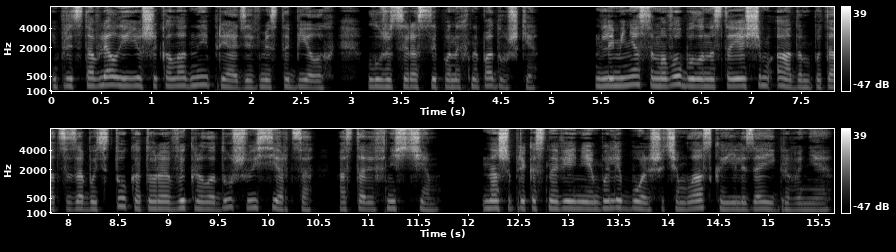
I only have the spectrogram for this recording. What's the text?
и представлял ее шоколадные пряди вместо белых, лужицы рассыпанных на подушке. Для меня самого было настоящим адом пытаться забыть ту, которая выкрала душу и сердце, оставив ни с чем. Наши прикосновения были больше, чем ласка или заигрывание.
